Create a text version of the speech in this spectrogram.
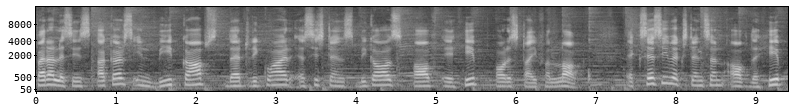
paralysis occurs in beef calves that require assistance because of a hip or stifle lock. Excessive extension of the hip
